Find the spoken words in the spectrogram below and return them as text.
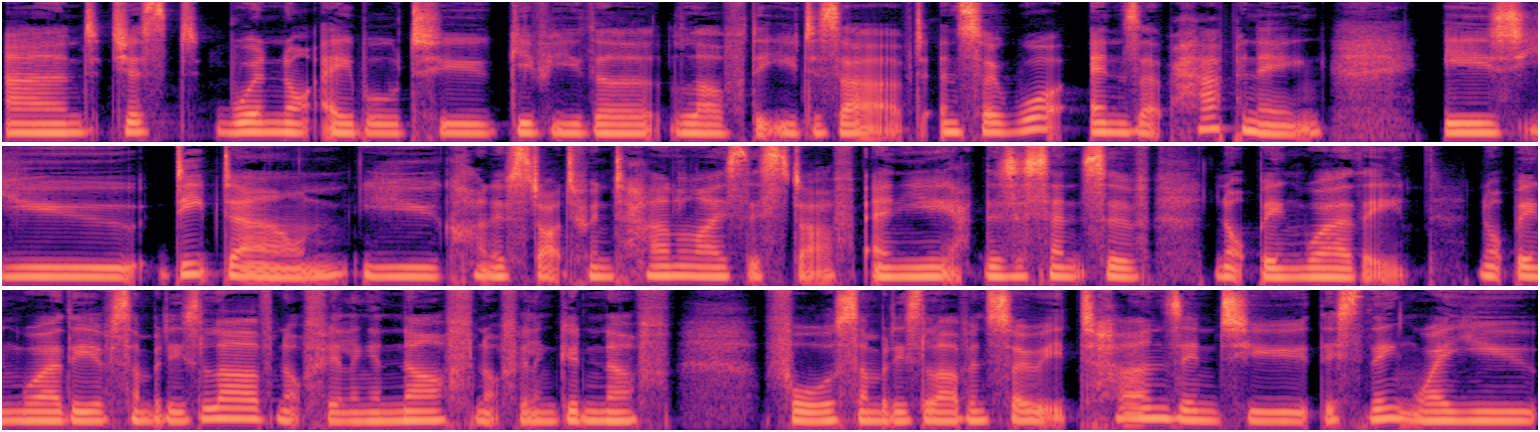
and just were not able to give you the love that you deserved. And so, what ends up happening is you deep down you kind of start to internalize this stuff and you there's a sense of not being worthy not being worthy of somebody's love not feeling enough not feeling good enough for somebody's love. And so it turns into this thing where you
